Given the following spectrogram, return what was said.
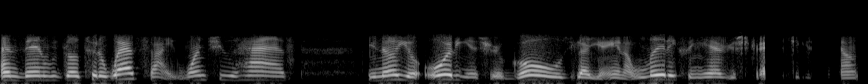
And then we go to the website. Once you have, you know, your audience, your goals, you got your analytics, and you have your strategies down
